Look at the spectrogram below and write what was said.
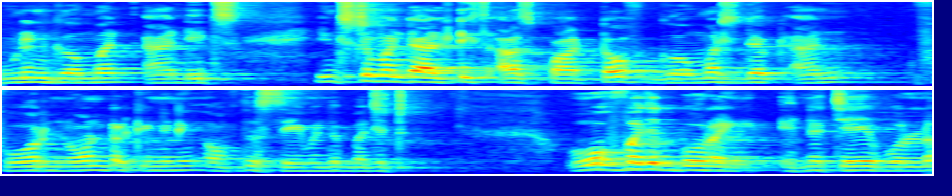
union government and its instrumentalities as part of government's ഡെപ്റ്റ് and for non recognising of the same in the budget off budget borrowing N H A പോലുള്ള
